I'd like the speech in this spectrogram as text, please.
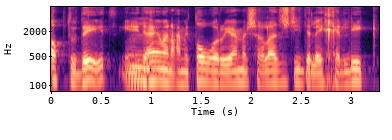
up to date يعني. دائما عم يطور ويعمل شغلات جديدة ليخليك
